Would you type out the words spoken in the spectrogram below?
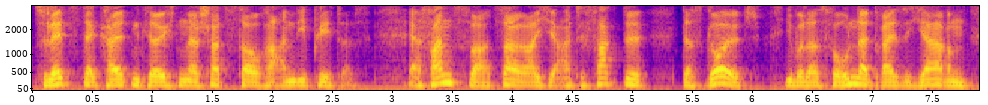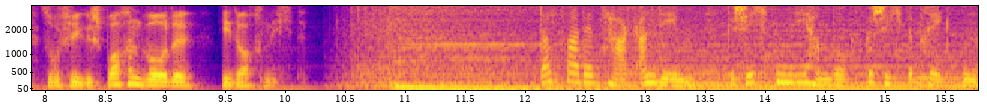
zuletzt der Kaltenkirchener Schatztaucher Andy Peters. Er fand zwar zahlreiche Artefakte, das Gold, über das vor 130 Jahren so viel gesprochen wurde, jedoch nicht. Das war der Tag an dem Geschichten, die Hamburgs Geschichte prägten.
